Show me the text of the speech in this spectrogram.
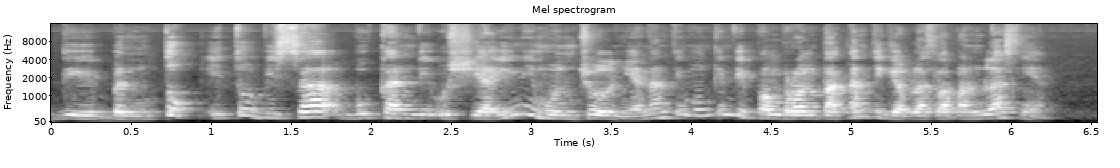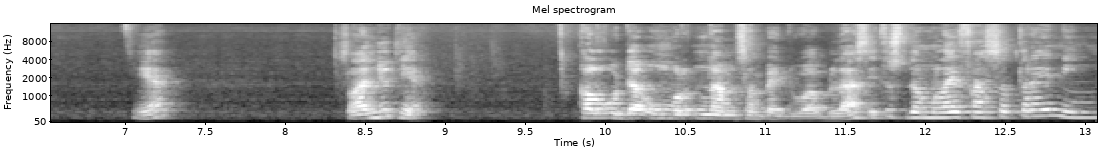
dibentuk itu bisa bukan di usia ini munculnya, nanti mungkin di pemberontakan 13-18-nya. Ya. Selanjutnya, kalau udah umur 6 sampai 12 itu sudah mulai fase training.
